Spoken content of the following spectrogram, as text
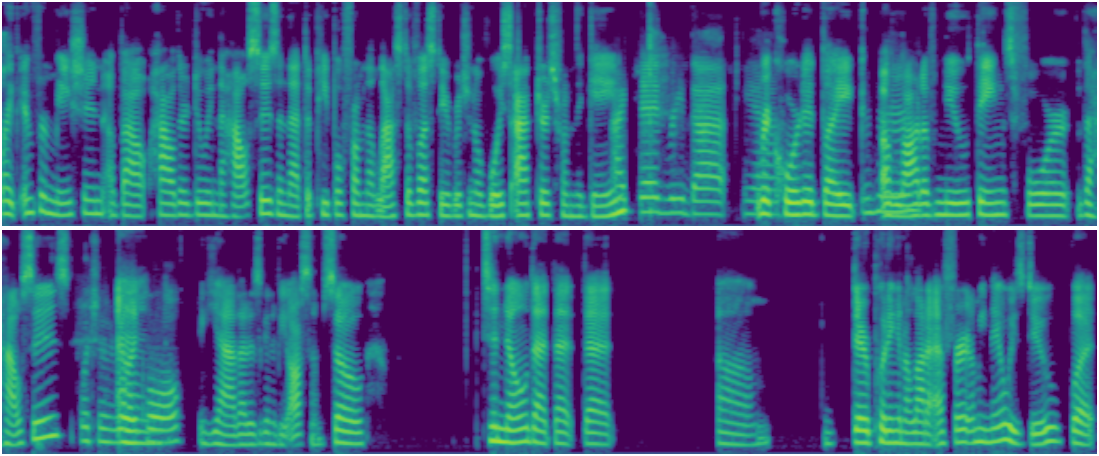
like information about how they're doing the houses and that the people from The Last of Us, the original voice actors from the game, I did read that. Yeah. recorded like a Mhm. lot of new things for the houses. Which is really and- cool. Yeah, that is going to be awesome. So to know that that that um they're putting in a lot of effort. I mean, they always do, but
